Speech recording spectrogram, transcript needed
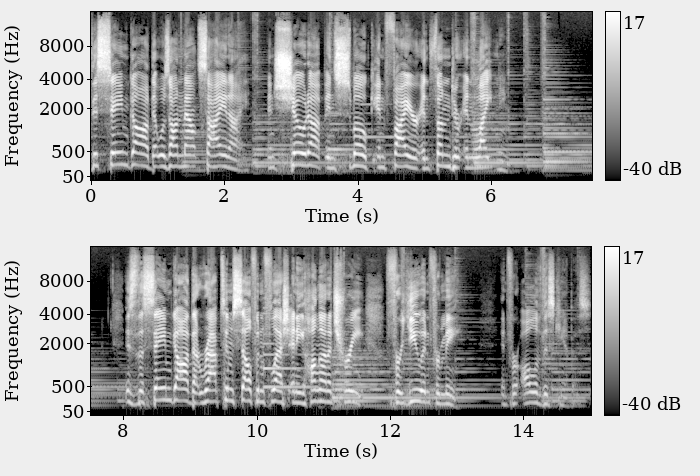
This same God that was on Mount Sinai and showed up in smoke and fire and thunder and lightning is the same God that wrapped himself in flesh and he hung on a tree for you and for me and for all of this campus.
